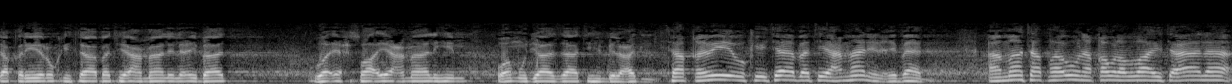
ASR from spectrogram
تقرير كتابة أعمال العباد وإحصاء أعمالهم ومجازاتهم بالعدل. تقرير كتابة أعمال العباد. أما تقرؤون قول الله تعالى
